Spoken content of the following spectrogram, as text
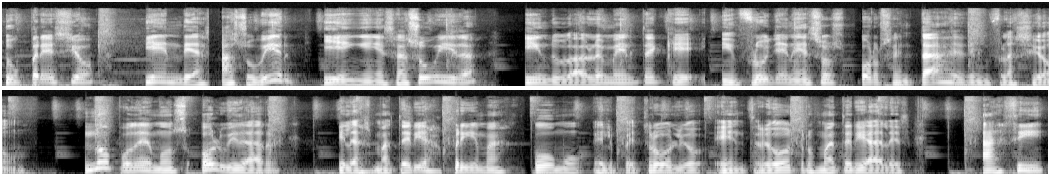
su precio tiende a subir y en esa subida indudablemente que influyen esos porcentajes de inflación. No podemos olvidar que las materias primas como el petróleo, entre otros materiales, así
